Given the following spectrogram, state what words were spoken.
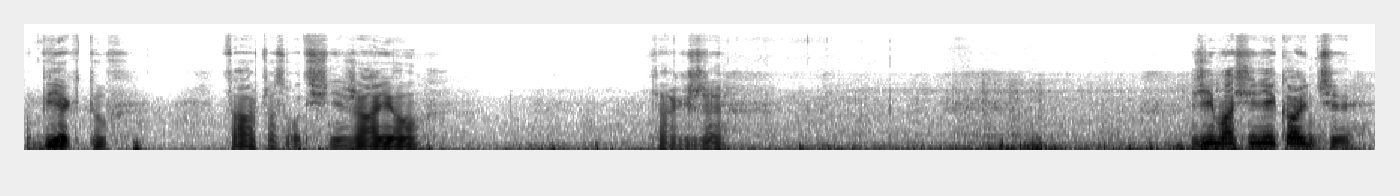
obiektów cały czas odśnieżają. Także zima się nie kończy.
